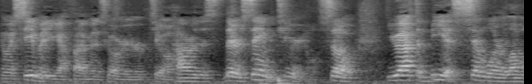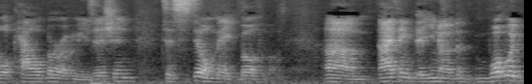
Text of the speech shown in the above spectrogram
and with SEIBA, you got five minutes to go over your material. However, this, they're the same material, so you have to be a similar level caliber of musician to still make both of them. Um, I think that you know the what would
